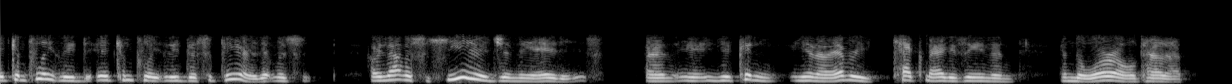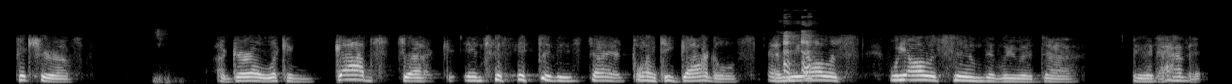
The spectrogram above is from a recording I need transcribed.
it completely it completely disappeared. It was, I mean, that was huge in the '80s, and you, you couldn't, you know, every tech magazine in in the world had a picture of a girl looking gobstruck into into these giant pointy goggles, and we all we all assumed that we would uh, we would have it,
